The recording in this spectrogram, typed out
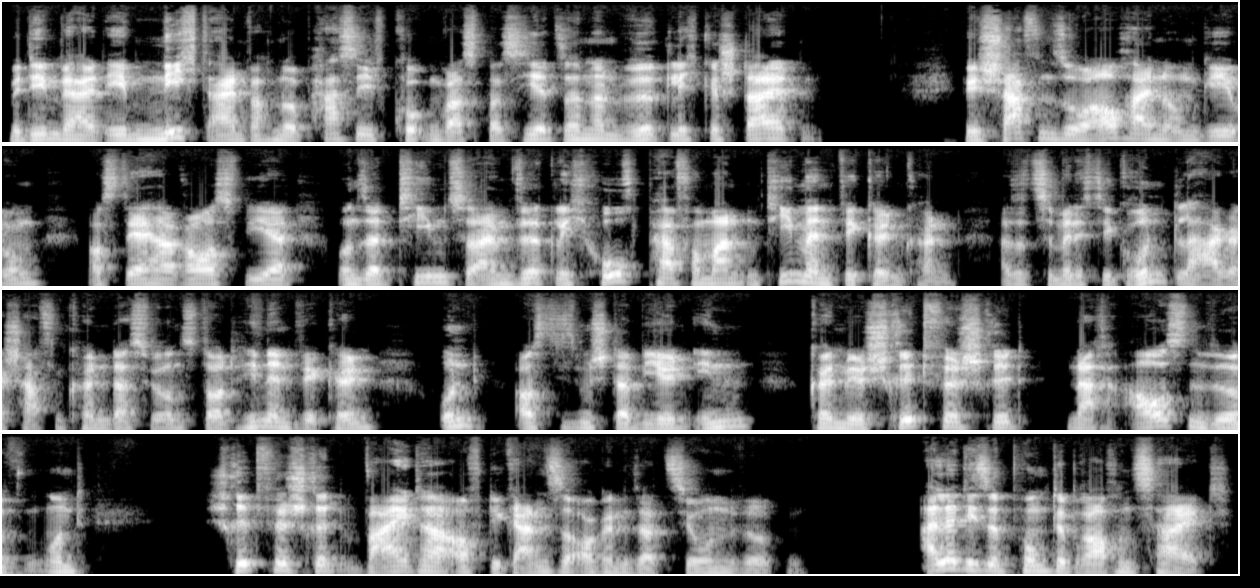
mit dem wir halt eben nicht einfach nur passiv gucken, was passiert, sondern wirklich gestalten. Wir schaffen so auch eine Umgebung, aus der heraus wir unser Team zu einem wirklich hochperformanten Team entwickeln können. Also zumindest die Grundlage schaffen können, dass wir uns dorthin entwickeln. Und aus diesem stabilen Innen können wir Schritt für Schritt nach außen wirken und Schritt für Schritt weiter auf die ganze Organisation wirken. Alle diese Punkte brauchen Zeit,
